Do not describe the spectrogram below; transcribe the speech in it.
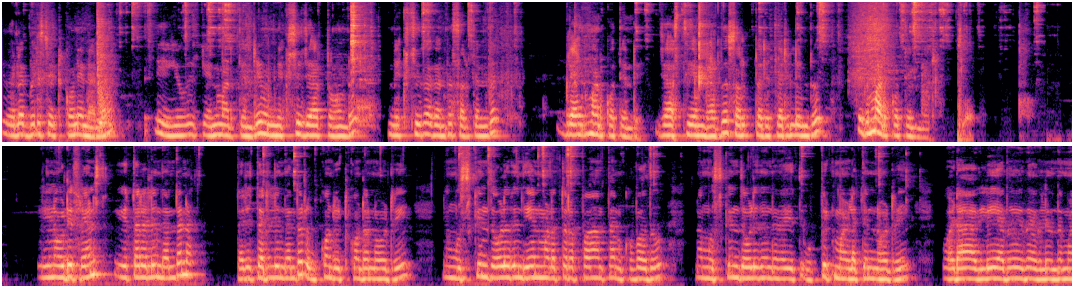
ಇವೆಲ್ಲ ಬಿಡಿಸಿ ಇಟ್ಕೊಂಡಿನಲ್ಲ, ಈಗ ಇವಕ್ಕೆ ಏನು ಮಾಡ್ತೀನಿ ರೀ, ಒಂದು ಮಿಕ್ಸಿ ಜಾರ್ ತೊಗೊಂಡು ಮಿಕ್ಸಿದಾಗಂತ ಸ್ವಲ್ಪಂದ ಗ್ರೈಂಡ್ ಮಾಡ್ಕೋತೀನಿ ರೀ. ಜಾಸ್ತಿ ಏನು ಬ್ಯಾಡ್ದು, ಸ್ವಲ್ಪ ತರಿ ತರಿಲಿಂದು ಇದು ಮಾಡ್ಕೋತೀನಿ ನೋಡಿರಿ. ಇಲ್ಲಿ ನೋಡಿ ಫ್ರೆಂಡ್ಸ್, ಈ ಥರಲಿಂದ ಅಂದ್ರೆ ತರಿ ತರಿಲಿಂದ ರುಬ್ಕೊಂಡು ಇಟ್ಕೊಂಡು ನೋಡಿರಿ. ನೀವು ಮುಸ್ಕಿನ ಜೋಳದಿಂದ ಏನು ಮಾಡತ್ತಾರಪ್ಪ ಅಂತ ಅನ್ಕೋಬೋದು. ನಮ್ಮ ಮುಸ್ಕಿನ ಜೋಳದಿಂದ ಉಪ್ಪಿಟ್ಟು ಮಾಡ್ಲತ್ತೀನಿ ನೋಡಿರಿ. ವಡೆ ಆಗಲಿ ಅದು ಇದಾಗಲಿ ಇದು ಮಾ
